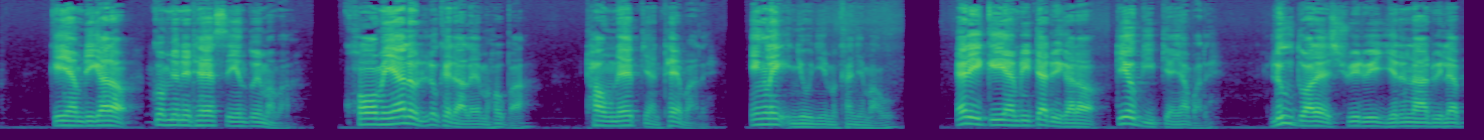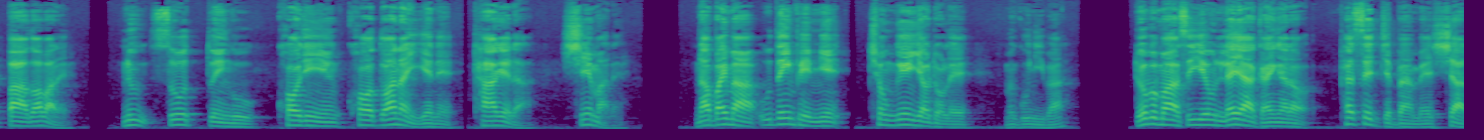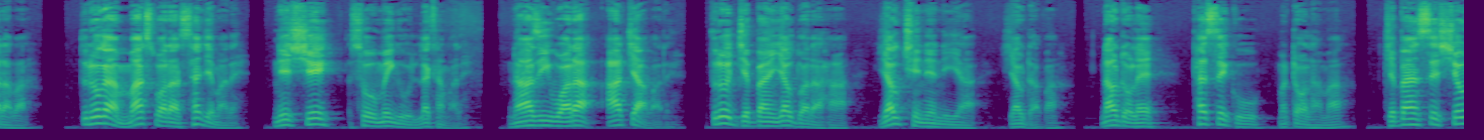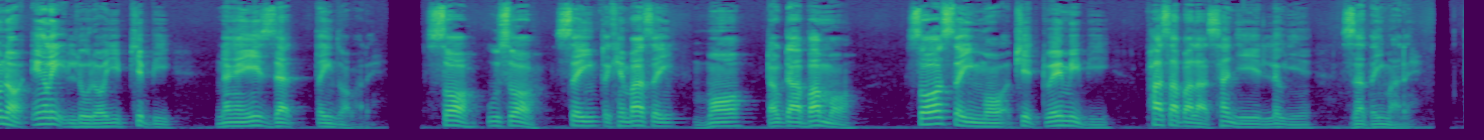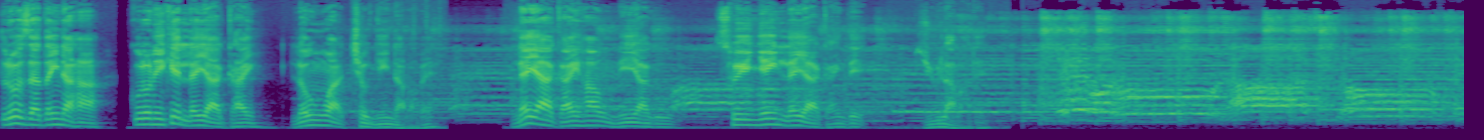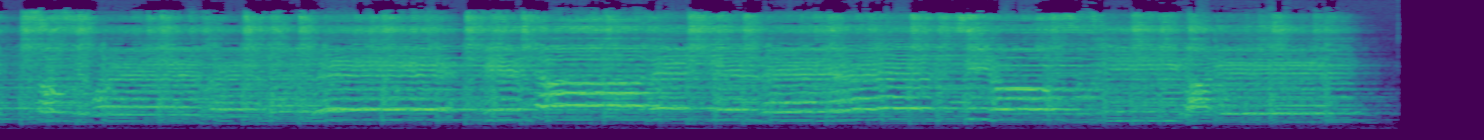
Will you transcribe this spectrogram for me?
KMD ကတော့ကွန်မြူနတီထဲစီရင်သွင်းမှာပါခေါ်မရလို့လွတ်ခဲ့တာလည်းမဟုတ်ပါ ထောင်ထဲပြန်ထည့်ပါလေအင်္ဂလိပ်အညိုညင်မခံချင်ပါဘူးအဲ့ဒီ KMD တက်တွေကတော့တရုတ်ပြည်ပြန်ရောက်ပါတယ်လူသွားတဲ့ရွှေတွေယေဒနာတွေလည်းပါသွားပါတယ်နှုစိုးသွင်ကိုခေါ်ခြင်းရင်ခေါ်သွားနိုင်ရဲ့နဲ့ထားခဲ့တာရှင်းပါတယ်နောက်ပိုင်းမှာဦးသိန်းဖေမြင့်ခြုံခင်းရောက်တော့လဲမကူညီပါဒုဗမာစီယုံလက်ရကိုင်းကတော့ဖက်စစ်ဂျပန်ပဲရှာတာပါသူတို့ကမတ်စ်ဝါဒဆန့်ကျင်ပါတယ်နစ်ရှေးအဆိုမိန့်ကိုလက်ခံပါတယ် နာဇီဝါဒအားကျပါတယ်သူတို့ဂျပန်ရောက်သွားတာဟာရောက်ချင်တဲ့နေရာရောက်တာပါနောက်တော့လဲဖက်စစ်ကိုမတော်လှန်ပါဂျပန်စစ်ရှုံးတော့အင်္ဂလိပ်လိုတော်ကြီးဖြစ်ပြီးနိုင်ငံရေးဇက်သိမ်းသွားပါတယ်စောဦးစောစိန်တခင်ပါစိန်မောဒေါက်တာဘတ်မော်စောစိန်မော်အဖြစ်တွဲမိပြီးဖဆပလာဆန့်ကျင်ရေးလုပ်ရင်ဇက်သိမ်းပါတယ်သူတို့ဇက်သိမ်းတာဟာကိုလိုနီခေတ်လက်ရဂိုင်းလုံးဝချုပ်ငိမ့်တာပါပဲ လက်ရဂိုင်းဟောင်းနေရာကိုဆွေငိမ့်လက်ရဂိုင်းသစ်ယူလာပါတယ်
